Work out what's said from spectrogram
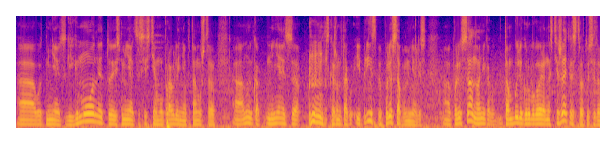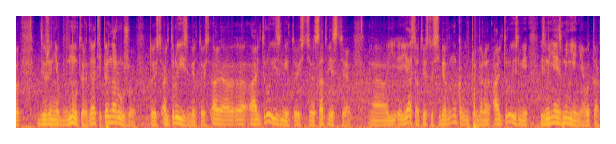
а, вот меняются гегемоны, то есть меняется система управления, потому что, а, ну, как, меняются, скажем так, и принципы, полюса поменялись, а, полюса, но они как, там были, грубо говоря, на стяжах, стяжательство, то есть это движение внутрь, да, теперь наружу, то есть альтруизме, то есть а, а, альтруизме, то есть соответствие. Я соответствую себе, ну, как бы, примерно, альтруизме, изменяя изменения, вот так.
